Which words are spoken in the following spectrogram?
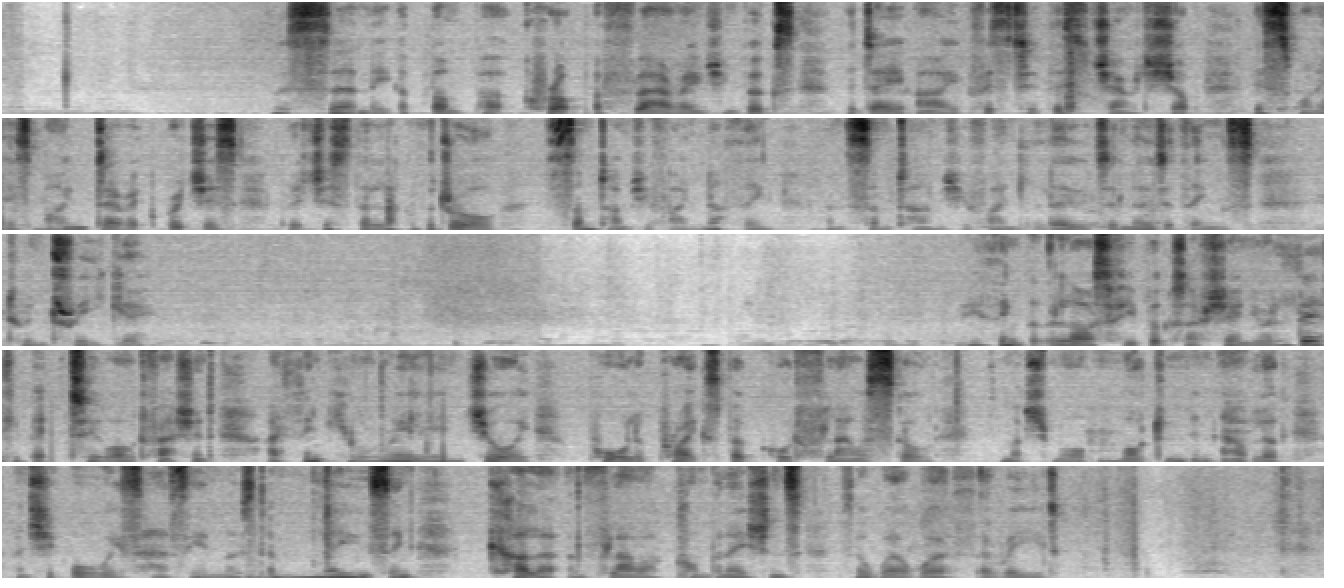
was certainly a bumper crop of flower arranging books the day I visited this charity shop. This one is by mm-hmm. Derek Bridges, but it's just the luck of the draw. Sometimes you find nothing, and sometimes you find loads and loads of things to intrigue you. You think that the last few books I've shown you are a little bit too old fashioned, I think you'll really enjoy Paula Pryke's book called Flower School It's much more modern in outlook, and she always has the most amazing colour and flower combinations, so well worth a read.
